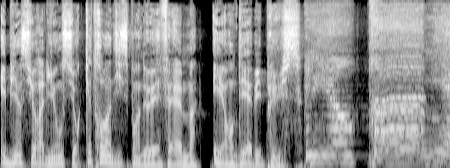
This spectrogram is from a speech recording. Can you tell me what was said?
et bien sûr à Lyon sur 90.2 FM et en DAB+. Lyon Première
